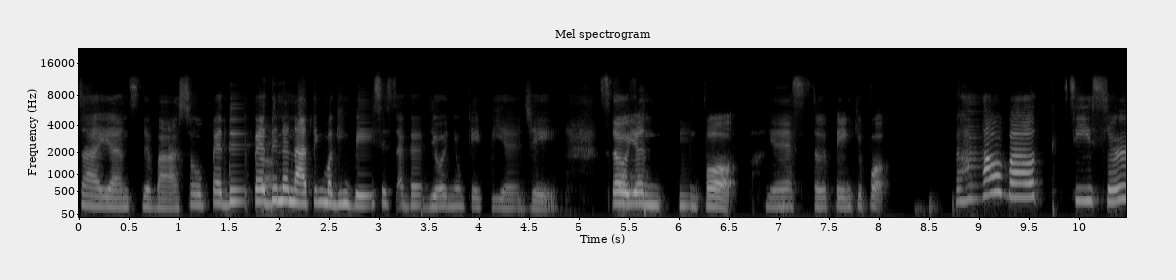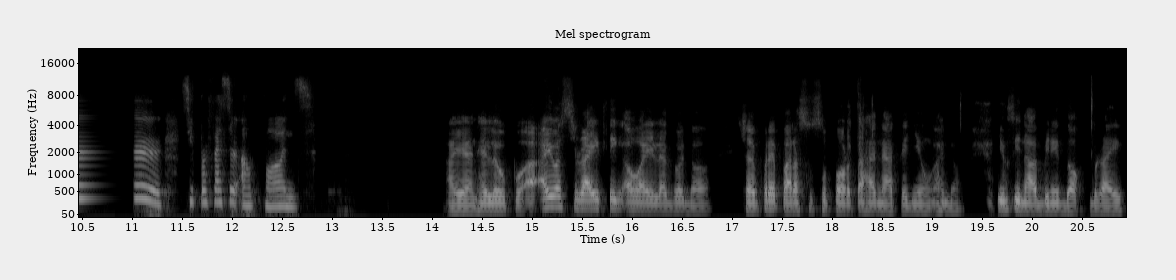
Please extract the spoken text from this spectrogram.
science, di ba? So, pwede, pwede na nating maging basis agad yon yung Piaget. So, oh. yun, yun po. Yes, so thank you po. So, how about si Sir, si Professor Alphonse? Ayan, hello po. I was writing a while ago, no? Syempre para susuportahan natin yung ano, yung sinabi ni Doc Bry.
